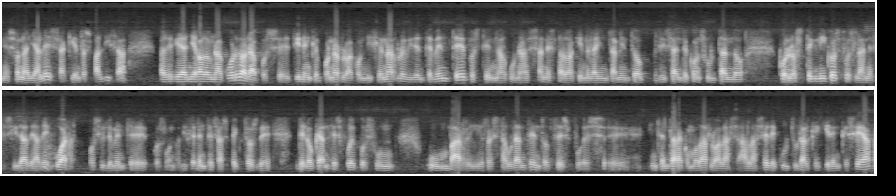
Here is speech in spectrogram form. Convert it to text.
mesón Ayales, aquí en Respaldiza, parece que ya han llegado a un acuerdo, ahora pues eh, tienen que ponerlo a condicionarlo, evidentemente, pues tienen algunas, han estado aquí en el ayuntamiento precisamente consultando con los técnicos pues la necesidad de adecuar posiblemente pues bueno diferentes aspectos de, de lo que antes fue pues un, un bar y restaurante, entonces pues eh, intentar acomodarlo a la, a la sede cultural que quieren que sea.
